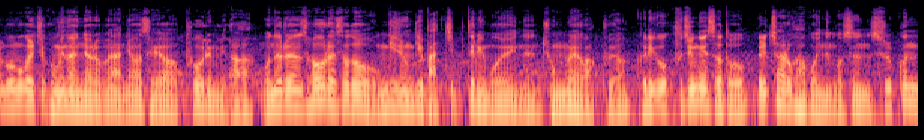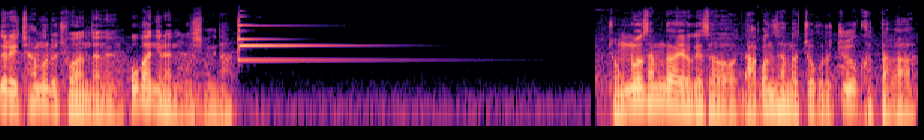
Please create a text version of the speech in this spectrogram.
뭐 먹을지 고민하는 여러분 안녕하세요. 푸올입니다. 오늘은 서울에서도 옹기종기 맛집들이 모여있는 종로에 왔고요. 그리고 그 중에서도 1차로 가고 있는 곳은 술꾼들이 참으로 좋아한다는 호반이라는 곳입니다. 종로 3가역에서 낙원상가 쪽으로 쭉 걷다가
